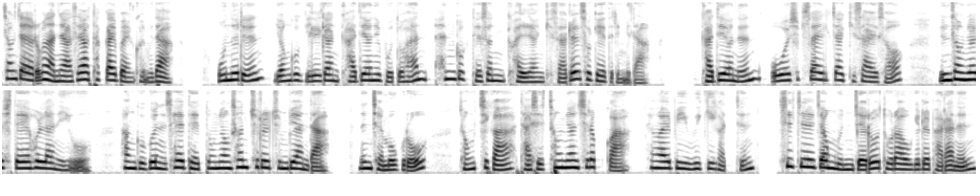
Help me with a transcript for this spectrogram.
시청자 여러분 안녕하세요. 탁가이버 앵커입니다. 오늘은 영국 일간 가디언이 보도한 한국 대선 관련 기사를 소개해 드립니다. 가디언은 5월 14일자 기사에서 윤석열 시대의 혼란 이후 한국은 새 대통령 선출을 준비한다는 제목으로 정치가 다시 청년 실업과 생활비 위기 같은 실질적 문제로 돌아오기를 바라는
